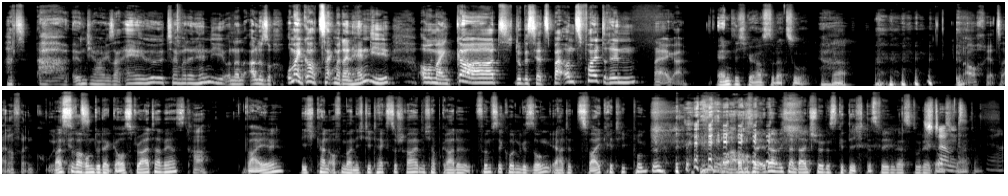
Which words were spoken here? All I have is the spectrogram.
hat ah, irgendjemand gesagt, ey, zeig mal dein Handy. Und dann alle so, oh mein Gott, zeig mal dein Handy. Oh mein Gott, du bist jetzt bei uns voll drin. Naja, egal. Endlich gehörst du dazu. Ja. Ich bin auch jetzt einer von den coolen Weißt du, Kids. warum du der Ghostwriter wärst? Ha. Weil ich kann offenbar nicht die Texte schreiben. Ich habe gerade fünf Sekunden gesungen. Er hatte zwei Kritikpunkte. Und ich Wow. erinnere mich an dein schönes Gedicht. Deswegen wärst du der Stimmt. Ghostwriter. Ja.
